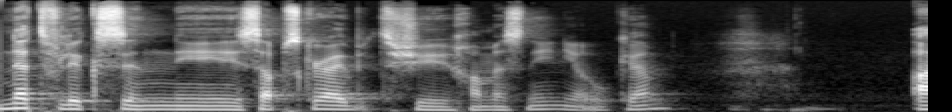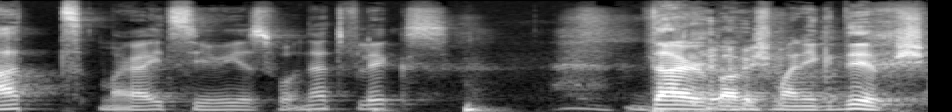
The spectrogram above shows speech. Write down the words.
Netflix inni subscribed xi ħames snin jew kemm. Qatt ma rajt series fuq Netflix. Darba biex ma nikdibx,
